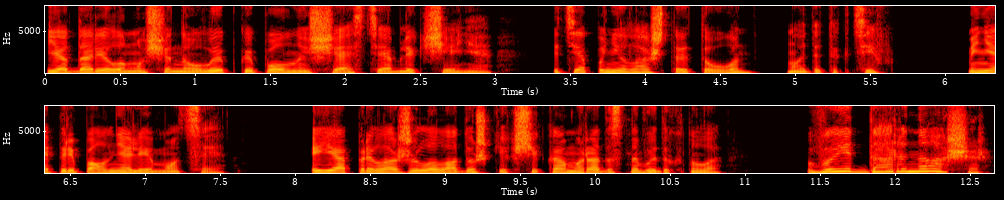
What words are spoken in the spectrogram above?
Я дарила мужчину улыбкой, полной счастья и облегчения. Ведь я поняла, что это он, мой детектив. Меня переполняли эмоции. И я приложила ладошки к щекам и радостно выдохнула. «Вы Даррен Ашер?»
